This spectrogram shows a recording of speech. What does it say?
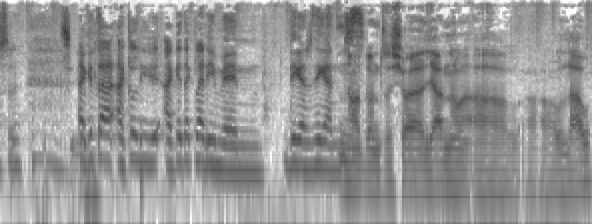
sí. aquest, acli, aquest aclariment. Digues, digue'ns. No, doncs això allà al, al, al DAU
